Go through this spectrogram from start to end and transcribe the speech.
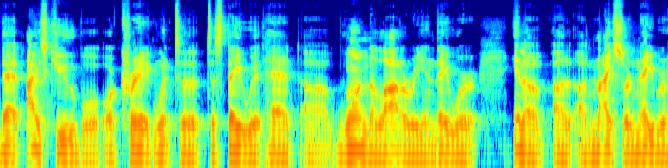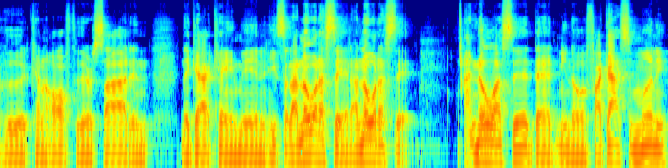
that Ice Cube or, or Craig went to to stay with had uh, won the lottery and they were in a, a, a nicer neighborhood, kind of off to their side. And the guy came in and he said, "I know what I said. I know what I said." I know I said that, you know, if I got some money,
